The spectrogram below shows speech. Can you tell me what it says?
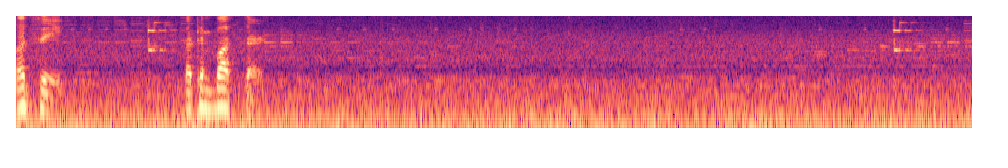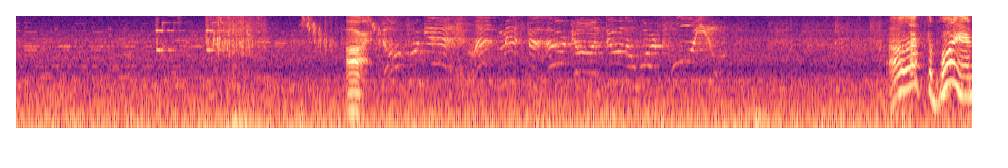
Let's see. The Combuster. Alright. Don't forget, let Mr. Zurkon do the work for you. Oh, that's the plan.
